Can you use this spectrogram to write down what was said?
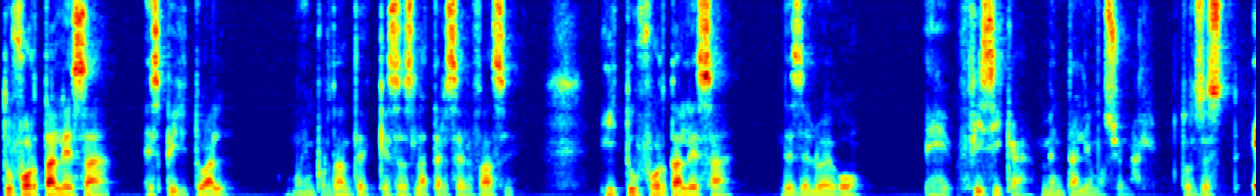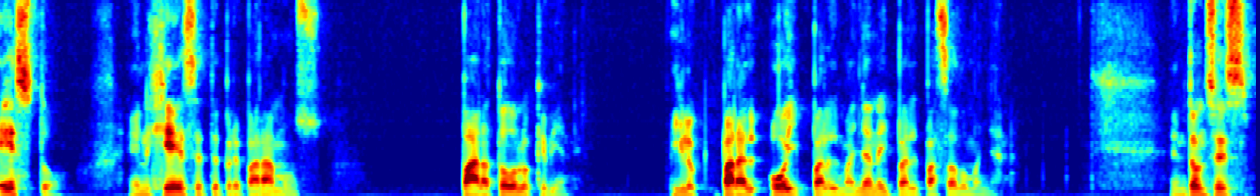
tu fortaleza espiritual, muy importante, que esa es la tercera fase, y tu fortaleza, desde luego, eh, física, mental y emocional. Entonces, esto en GS te preparamos para todo lo que viene. Y lo, para el hoy, para el mañana y para el pasado mañana. Entonces,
